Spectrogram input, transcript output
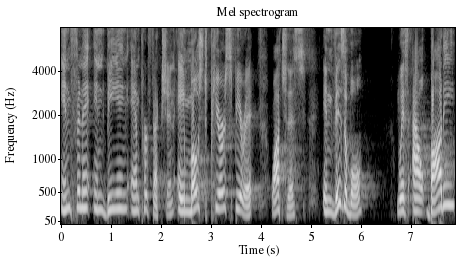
infinite in being and perfection, a most pure spirit, watch this, invisible, without body,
